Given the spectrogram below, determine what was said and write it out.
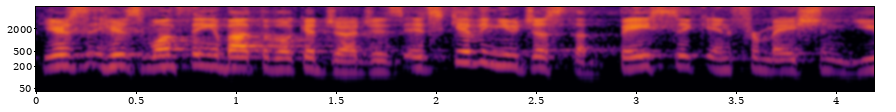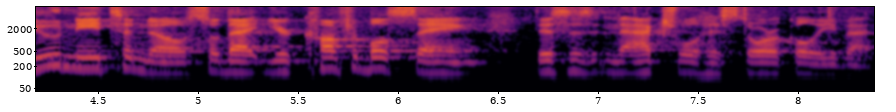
Here's, here's one thing about the book of Judges it's giving you just the basic information you need to know so that you're comfortable saying this is an actual historical event.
